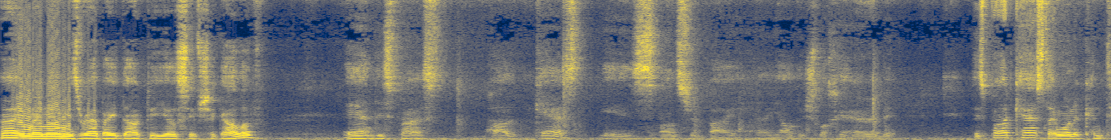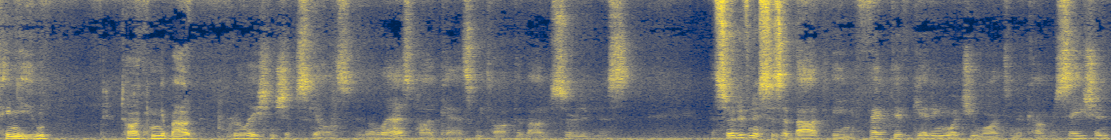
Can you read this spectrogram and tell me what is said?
Hi, my name is Rabbi Dr. Yosef Shagalov, and this podcast is sponsored by uh, Yalda Shluchei. This podcast, I want to continue talking about relationship skills. In the last podcast, we talked about assertiveness. Assertiveness is about being effective, getting what you want in a conversation,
